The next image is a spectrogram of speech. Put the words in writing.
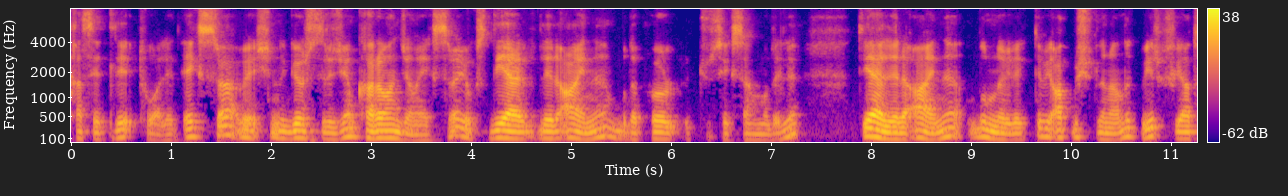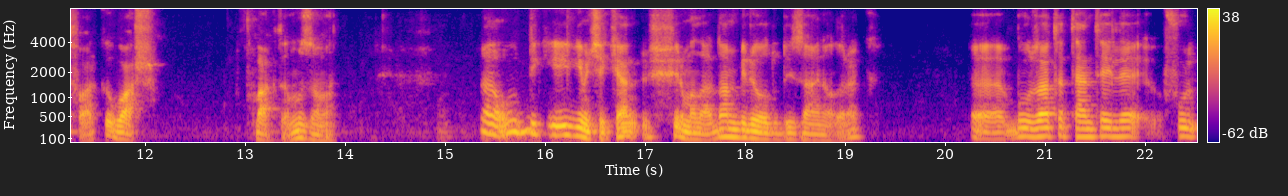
kasetli tuvalet ekstra ve şimdi göstereceğim karavan camı ekstra. Yoksa diğerleri aynı. Bu da Pearl 380 modeli. Diğerleri aynı. Bununla birlikte bir 60 liralık bir fiyat farkı var. Baktığımız zaman. Yani o ilgimi çeken firmalardan biri oldu dizayn olarak. Ee, bu zaten Tente full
